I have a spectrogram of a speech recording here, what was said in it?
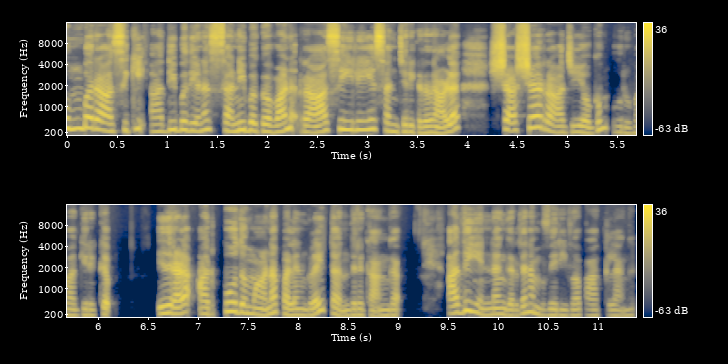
கும்ப ராசிக்கு அதிபதியான சனி பகவான் ராசியிலேயே சஞ்சரிக்கிறதுனால ஷஷ ராஜயோகம் உருவாகியிருக்கு. இதனால அற்புதமான பலன்களை தந்திருக்காங்க. அது என்னங்கிறத நம்ம விரிவா பார்க்கலாங்க.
